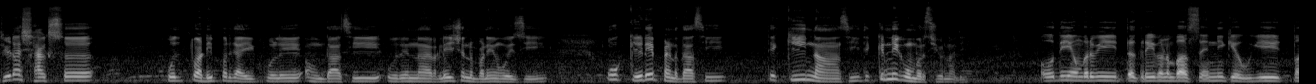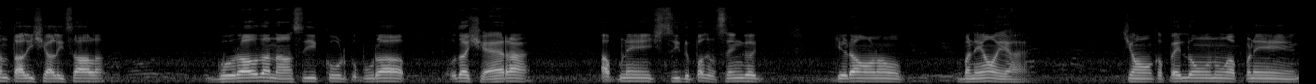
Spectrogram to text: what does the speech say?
ਜਿਹੜਾ ਸ਼ਖਸ ਉਹ ਤੁਹਾਡੀ ਭਰਜਾਈ ਕੋਲੇ ਆਉਂਦਾ ਸੀ, ਉਹਦੇ ਨਾਲ ਰਿਲੇਸ਼ਨ ਬਣੇ ਹੋਏ ਸੀ। ਉਹ ਕਿਹੜੇ ਪਿੰਡ ਦਾ ਸੀ ਤੇ ਕੀ ਨਾਂ ਸੀ ਤੇ ਕਿੰਨੀ ਕੁ ਉਮਰ ਸੀ ਉਹਨਾਂ ਦੀ? ਉਹਦੀ ਉਮਰ ਵੀ ਤਕਰੀਬਨ ਬਸ ਇੰਨੀ ਕਿ ਹੋਊਗੀ 45 46 ਸਾਲ। ਗੋਰਾ ਉਹਦਾ ਨਾਂ ਸੀ ਕੋਟਕਪੂਰਾ ਉਹਦਾ ਸ਼ਹਿਰ ਆ। ਆਪਣੇ ਸ਼ਹੀਦ ਭਗਤ ਸਿੰਘ ਜਿਹੜਾ ਹੁਣ ਬਣਿਆ ਹੋਇਆ ਹੈ। ਚੌਂਕ ਪਹਿਲੋਂ ਉਹਨੂੰ ਆਪਣੇ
